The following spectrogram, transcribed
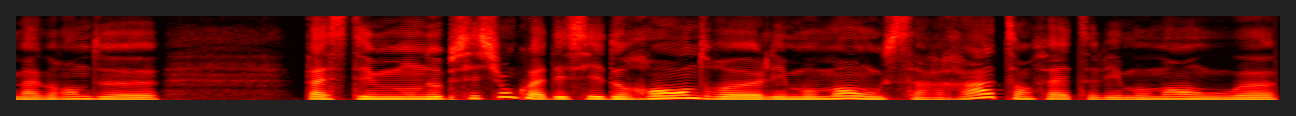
ma grande c'était mon obsession, quoi, d'essayer de rendre euh, les moments où ça rate, en fait, les moments où euh,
